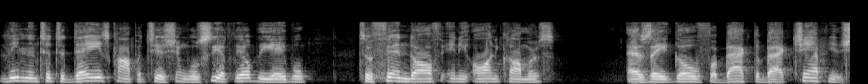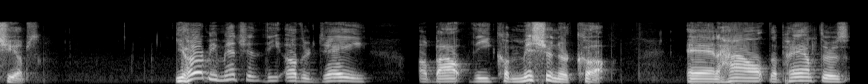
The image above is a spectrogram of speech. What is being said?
leading into today's competition. We'll see if they'll be able to fend off any oncomers as they go for back to back championships. You heard me mention the other day about the Commissioner Cup and how the Panthers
